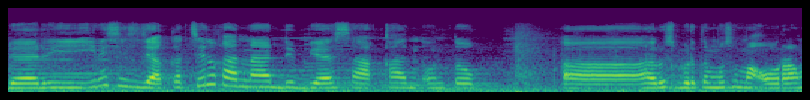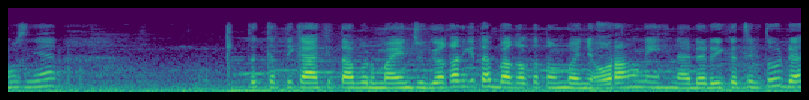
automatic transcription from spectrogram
dari ini sih sejak kecil karena dibiasakan untuk eh, harus bertemu sama orang maksudnya ketika kita bermain juga kan kita bakal ketemu banyak orang nih. Nah dari kecil tuh udah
